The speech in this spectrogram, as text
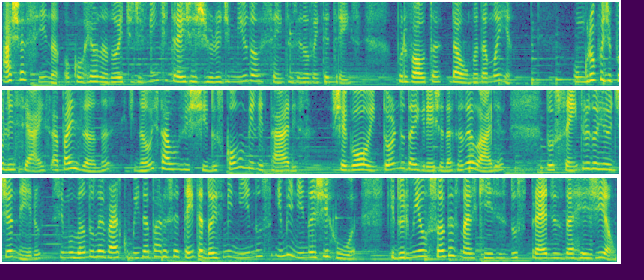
A chacina ocorreu na noite de 23 de julho de 1993, por volta da uma da manhã. Um grupo de policiais à paisana, que não estavam vestidos como militares, chegou ao entorno da Igreja da Candelária, no centro do Rio de Janeiro, simulando levar comida para os 72 meninos e meninas de rua que dormiam sob as marquises dos prédios da região,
